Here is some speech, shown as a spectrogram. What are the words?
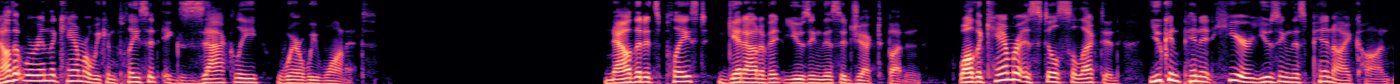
Now that we're in the camera, we can place it exactly where we want it. Now that it's placed, get out of it using this eject button. While the camera is still selected, you can pin it here using this pin icon.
